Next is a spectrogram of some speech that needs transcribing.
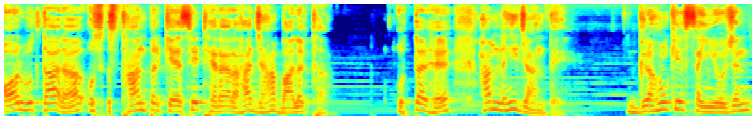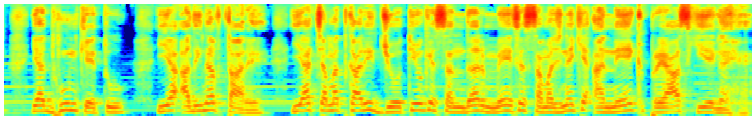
और वो तारा उस स्थान पर कैसे ठहरा रहा जहाँ बालक था? उत्तर है, हम नहीं जानते। ग्रहों के संयोजन या धूमकेतु या अधिनव तारे या चमत्कारी ज्योतियों के संदर्भ में इसे समझने के अनेक प्रयास किए गए हैं।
